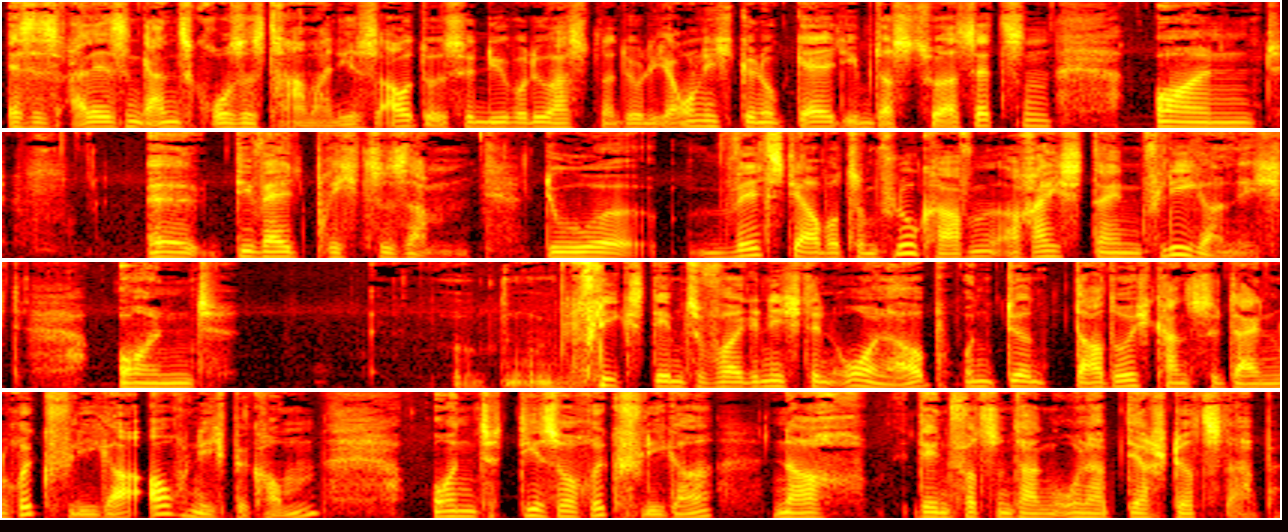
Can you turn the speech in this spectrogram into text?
es ist alles ein ganz großes Drama. Dieses Auto ist hinüber, du hast natürlich auch nicht genug Geld, ihm das zu ersetzen und äh, die Welt bricht zusammen. Du willst ja aber zum Flughafen, erreichst deinen Flieger nicht und fliegst demzufolge nicht in Urlaub und dadurch kannst du deinen Rückflieger auch nicht bekommen und dieser Rückflieger nach den 14 Tagen Urlaub, der stürzt ab.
